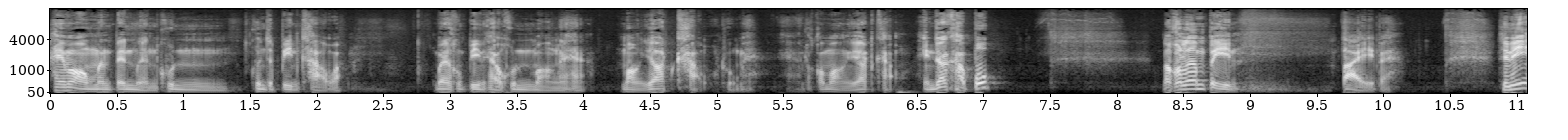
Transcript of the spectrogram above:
ให้มองมันเป็นเหมือนคุณคุณจะปีนเขาอะเวลาคุณปีนเขาคุณมองไงฮะมองยอดเขาถูกไหมเราก็มองยอดเขา เห็นยอดเขาปุ๊บเราก็เริ่มปีนไต่ไปทีนี้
